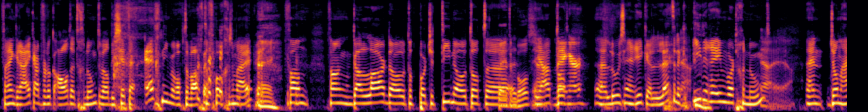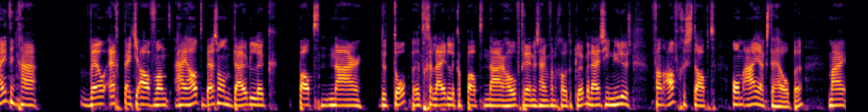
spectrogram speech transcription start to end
Frank Rijkaard wordt ook altijd genoemd, terwijl die zit er echt niet meer op te wachten volgens mij. Nee. Van, van Gallardo tot Pochettino tot eh, Peter Bos. ja, tot Wenger. eh, Luis Enrique. Letterlijk Ja. iedereen wordt genoemd. Ja, ja, ja. En John Heitinga wel echt petje af, want hij had best wel een duidelijk pad naar de top. Het geleidelijke pad naar hoofdtrainer zijn van een grote club. En daar is hij nu dus van afgestapt om Ajax te helpen. Maar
